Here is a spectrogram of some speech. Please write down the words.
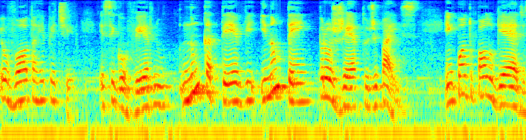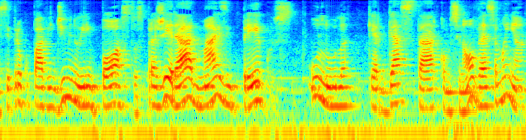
Eu volto a repetir esse governo nunca teve e não tem projeto de país. Enquanto Paulo Guedes se preocupava em diminuir impostos para gerar mais empregos, o Lula quer gastar como se não houvesse amanhã,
